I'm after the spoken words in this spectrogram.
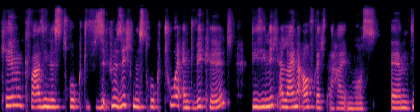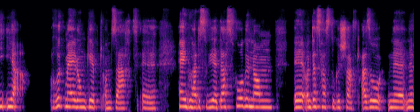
Kim quasi eine Struktur, für sich eine Struktur entwickelt, die sie nicht alleine aufrechterhalten muss, ähm, die ihr Rückmeldung gibt und sagt, äh, hey, du hattest dir das vorgenommen äh, und das hast du geschafft. Also eine, eine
